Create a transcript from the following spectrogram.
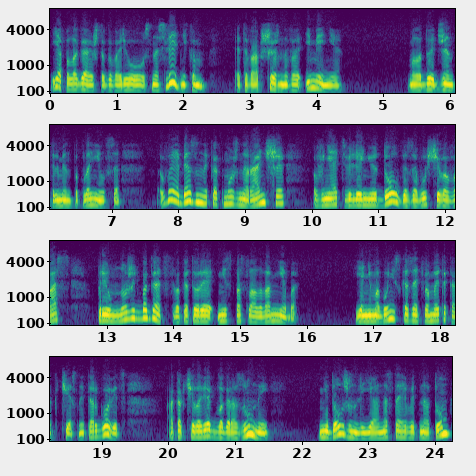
я полагаю, что говорю с наследником этого обширного имения — Молодой джентльмен поклонился. «Вы обязаны как можно раньше внять велению долга, зовущего вас приумножить богатство, которое не спаслало вам небо. Я не могу не сказать вам это как честный торговец, а как человек благоразумный, не должен ли я настаивать на том,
